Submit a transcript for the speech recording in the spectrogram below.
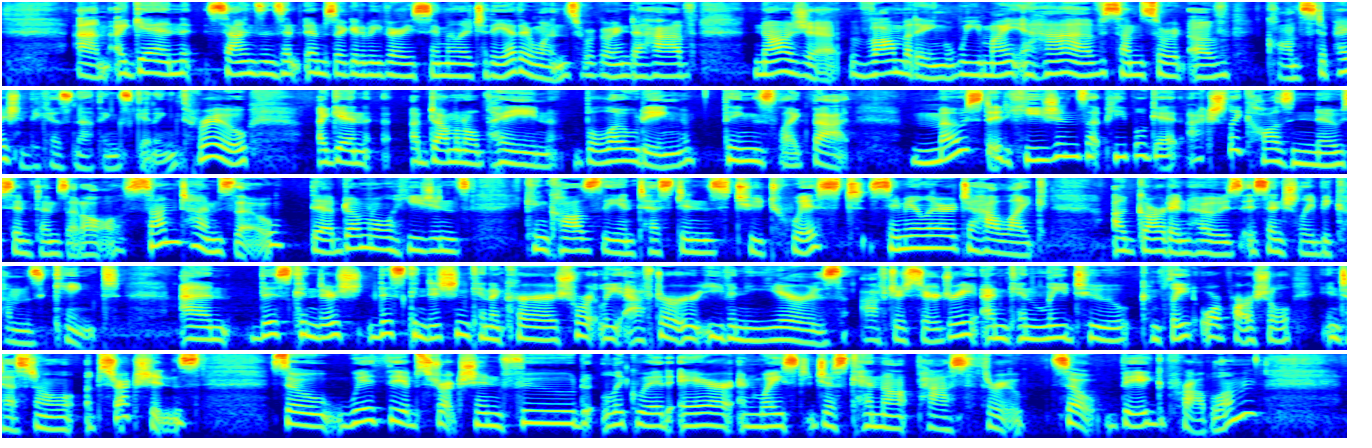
Um, again, signs and symptoms are going to be very similar to the other ones. We're going to have nausea, vomiting. We might have some sort of constipation because nothing's getting through. Again, abdominal pain, bloating, things like that. Most adhesions that people get actually cause no symptoms at all. Sometimes, though, the abdominal adhesions can cause the intestines to twist, similar to how, like, a garden hose essentially becomes kinked. And this condition this condition can occur shortly after or even years after surgery and can lead to complete or partial intestinal obstructions. So with the obstruction, food, liquid, air, and waste just cannot pass through. So big problem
